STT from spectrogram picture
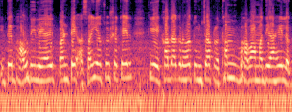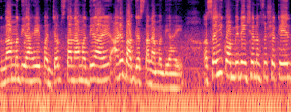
इथे भाव दिले आहेत. पण ते असंही असू शकेल की एखादा ग्रह तुमच्या प्रथम भावामध्ये आहे लग्नामध्ये आहे पंचम स्थानामध्ये आहे आणि भाग्यस्थानामध्ये आहे. असंही कॉम्बिनेशन असू शकेल.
